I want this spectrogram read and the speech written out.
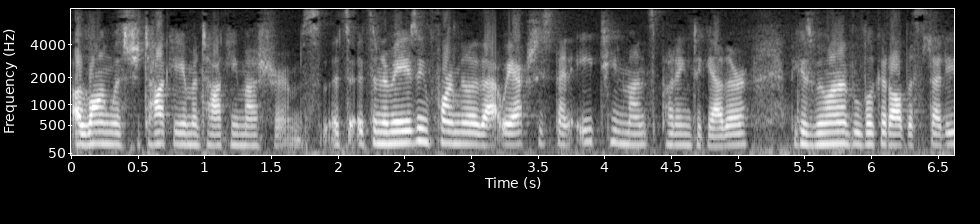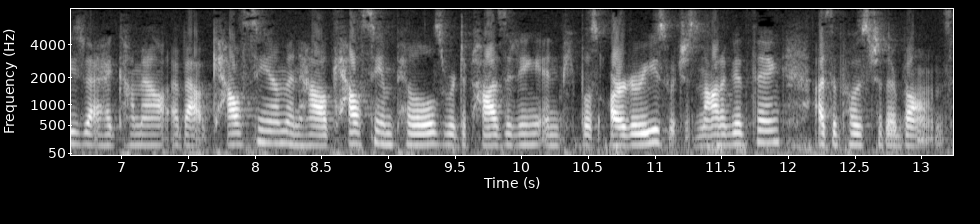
along with shiitake and maitake mushrooms. It's, it's an amazing formula that we actually spent 18 months putting together because we wanted to look at all the studies that had come out about calcium and how calcium pills were depositing in people's arteries, which is not a good thing, as opposed to their bones.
